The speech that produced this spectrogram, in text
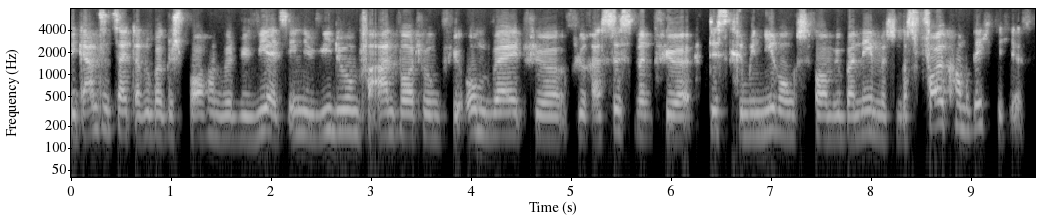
die ganze Zeit darüber gesprochen wird, wie wir als Individuum Verantwortung für Umwelt, für, für Rassismen, für Diskriminierungsformen übernehmen müssen, was vollkommen richtig ist.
